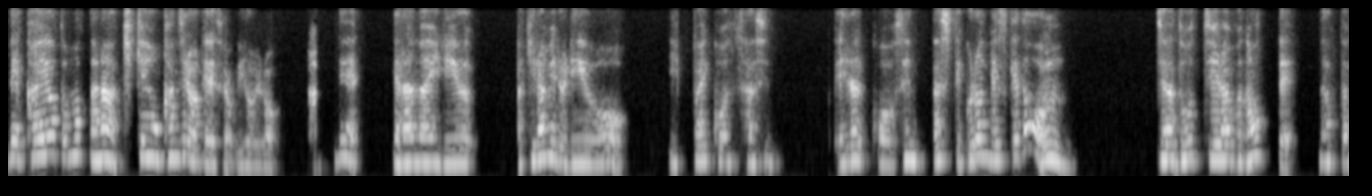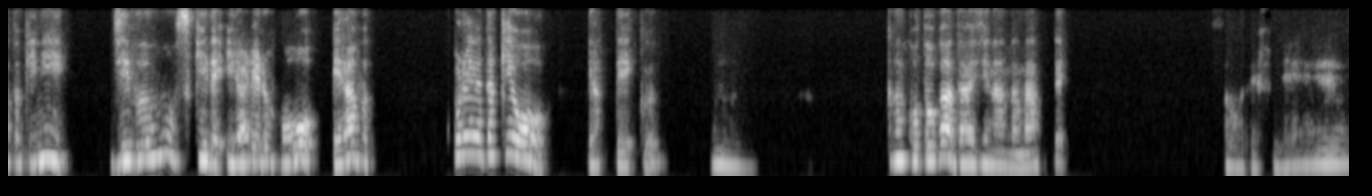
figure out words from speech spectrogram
で、変えようと思ったら危険を感じるわけですよ、いろいろ。で、やらない理由、諦める理由をいっぱいこう差し、えら、こうせん出してくるんですけど、うん。じゃあどっち選ぶの？ってなった時に、自分を好きでいられる方を選ぶ。これだけをやっていくうん。なことが大事なんだなって。そうですね。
